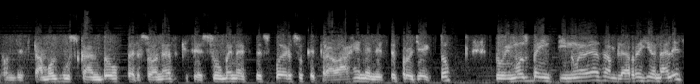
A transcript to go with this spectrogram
donde estamos buscando personas que se sumen a este esfuerzo, que trabajen en este proyecto. Tuvimos 29 asambleas regionales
